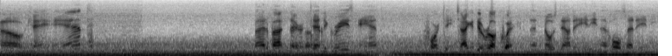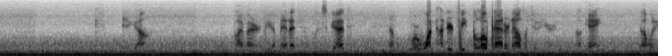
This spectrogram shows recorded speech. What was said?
Okay, and right about there, about 10 there. degrees and 14. So I can do it real quick. And then nose down to 80, and that holds at 80. There you go. 500 feet a minute, looks good. Yep. We're 100 feet below pattern altitude here, okay? So gonna,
